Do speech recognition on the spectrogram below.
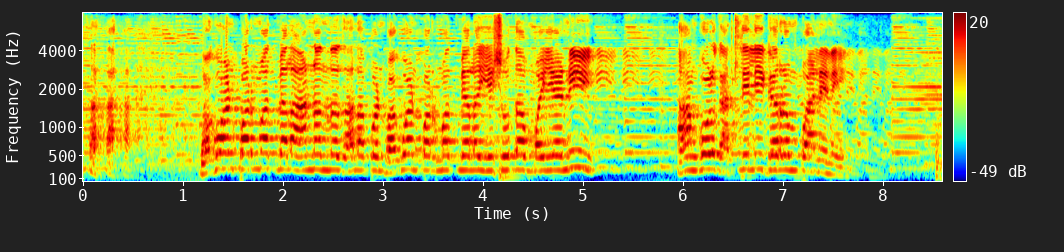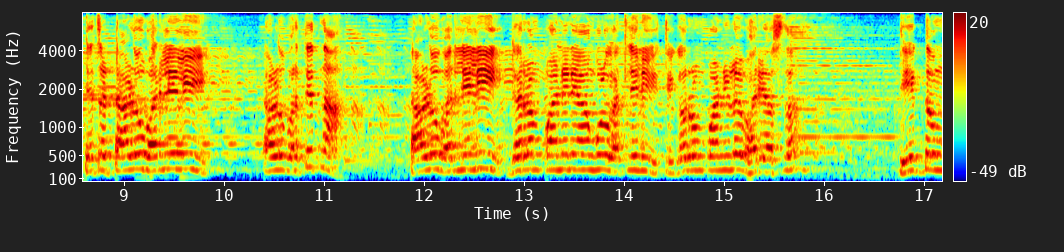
भगवान परमात्म्याला आनंद झाला पण भगवान परमात्म्याला यशोदा मैयानी आंघोळ घातलेली गरम पाण्याने. त्याचं टाळू भरलेली टाळू भरतेत ना? टाळू भरलेली गरम पाण्याने आंघोळ घातलेली ते गरम पाणीला भारी असतं. ते एकदम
